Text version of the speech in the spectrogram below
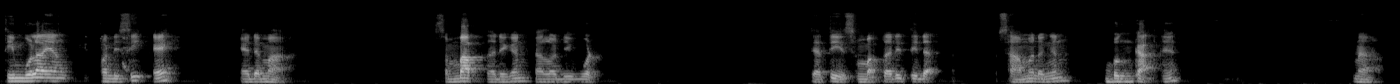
timbullah yang kondisi eh edema. Sembab tadi kan kalau di Word. Jadi sembab tadi tidak sama dengan bengkak ya. Nah,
